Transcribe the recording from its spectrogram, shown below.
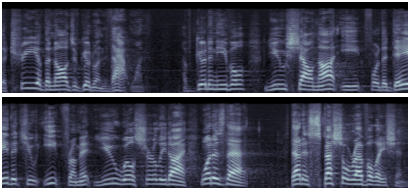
the tree of the knowledge of good one, that one, of good and evil, you shall not eat, for the day that you eat from it, you will surely die. What is that? That is special revelation.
